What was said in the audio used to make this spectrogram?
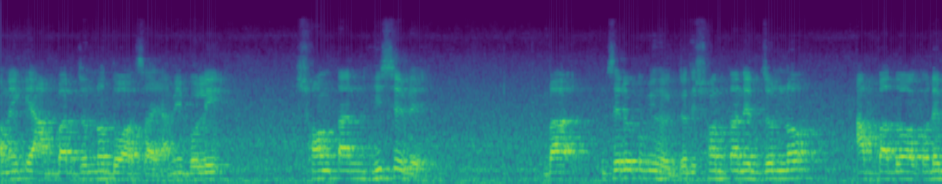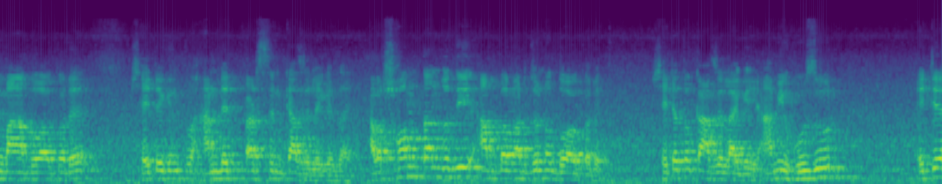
অনেকে আব্বার জন্য দোয়া চায়। আমি বলি, সন্তান হিসেবে বা যেরকমই হোক, যদি সন্তানের জন্য আব্বা দোয়া করে, মা দোয়া করে, সেইটা কিন্তু হান্ড্রেড পারসেন্ট কাজে লেগে যায়। আবার সন্তান যদি আব্বা মার জন্য দোয়া করে, সেটা তো কাজে লাগে আমি হুজুর, এটা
